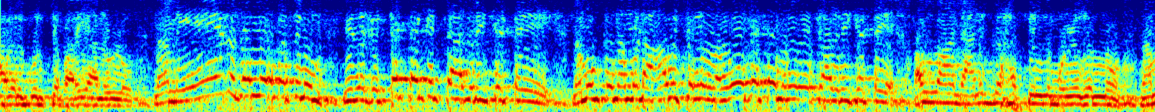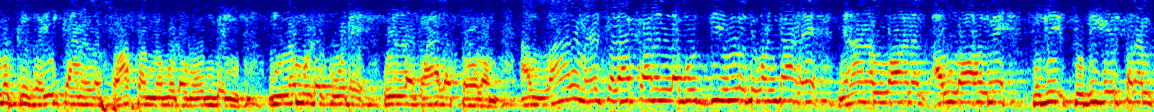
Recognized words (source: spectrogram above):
അവരെ കുറിച്ച് പറയാനുള്ളൂ. നാം ഏത് സന്ദർഭത്തിലും ഇത് കിട്ടട്ടെ കിട്ടാതിരിക്കട്ടെ നമുക്ക് നമ്മുടെ ആവശ്യങ്ങൾ നിറവേറ്റട്ടെ നിറവേറ്റാതിരിക്കട്ടെ അള്ളാഹിന്റെ അനുഗ്രഹത്തിൽ നിന്ന് മുഴുകുന്നു നമുക്ക് കഴിക്കാനുള്ള ശ്വാസം നമ്മുടെ മുമ്പിൽ നമ്മുടെ കൂടെ ഉള്ള കാലത്തോളം. അള്ളാഹിനെ മനസ്സിലാക്കാനുള്ള ബുദ്ധിയുള്ളത് കൊണ്ടാണ് ഞാൻ അള്ളാഹ് അള്ളാഹുവിനെ സ്തുതി- സ്തുതികീർത്തനം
